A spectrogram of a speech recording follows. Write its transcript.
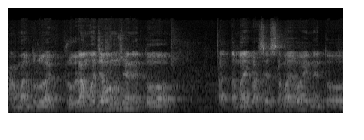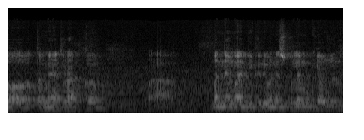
આ મારે થોડું પ્રોગ્રામમાં જવાનું છે ને તો તમારી પાસે સમય હોય ને તો તમે થોડાક બંને મારી દીકરીઓને સ્કૂલે મૂકી આવજો ને.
